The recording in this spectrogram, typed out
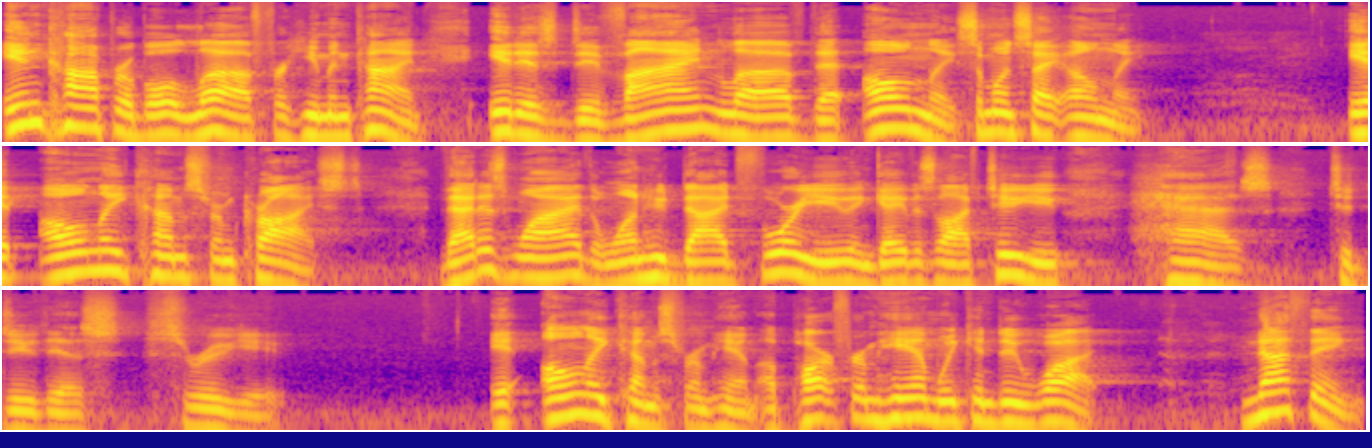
Incomparable love for humankind. It is divine love that only, someone say only. It only comes from Christ. That is why the one who died for you and gave his life to you has to do this through you. It only comes from him. Apart from him, we can do what? Nothing.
